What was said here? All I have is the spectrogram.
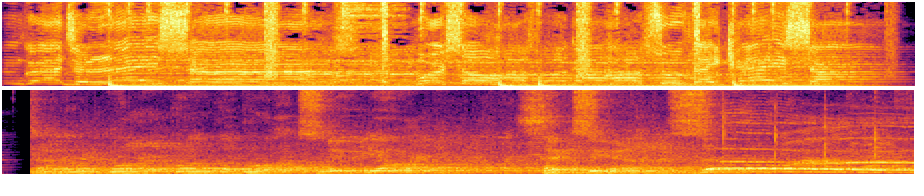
Congratulations. Worked so hard, forgot how to vacation. Corner from the New York, Stacia Suttles.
